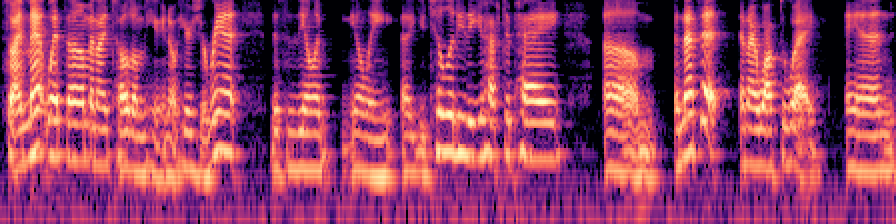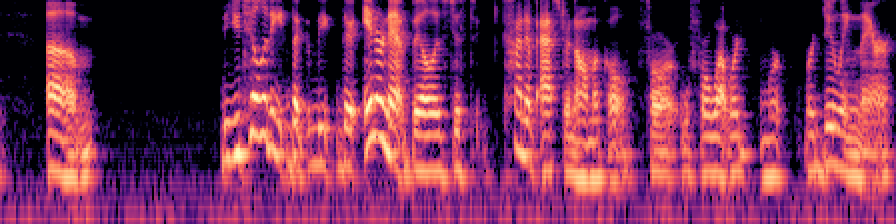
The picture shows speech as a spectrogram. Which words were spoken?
so I met with them and I told them, here, you know, here's your rent. This is the only the only uh, utility that you have to pay, um, and that's it. And I walked away. And um, the utility, the, the the internet bill is just kind of astronomical for for what we're we're we're doing there.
